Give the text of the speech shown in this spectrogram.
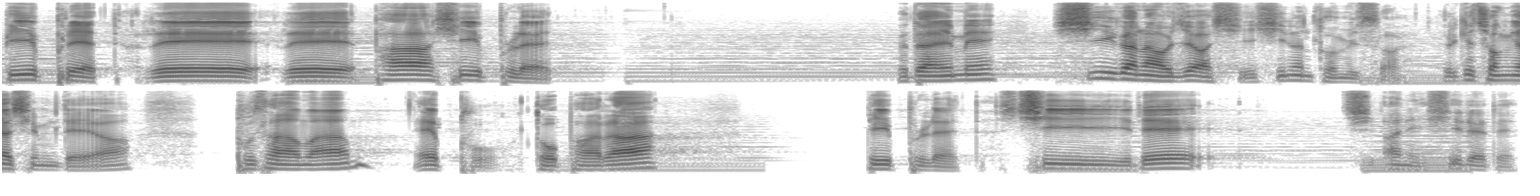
B 플랫 레레파 C 플랫 그 다음에 C가 나오죠? C. C는 도미솔. 이렇게 정리하시면 돼요. 부사맘 F. 도파라 B 플랫 C 레 아니 C 레 레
